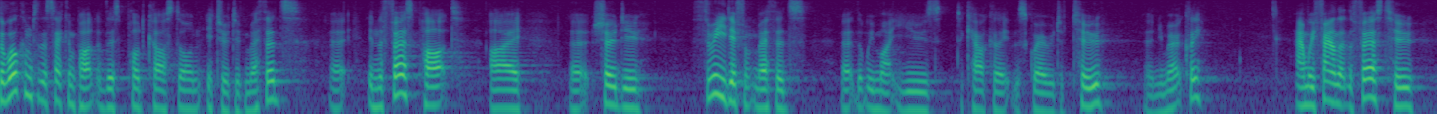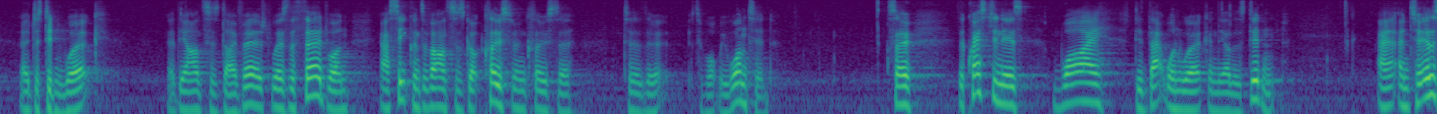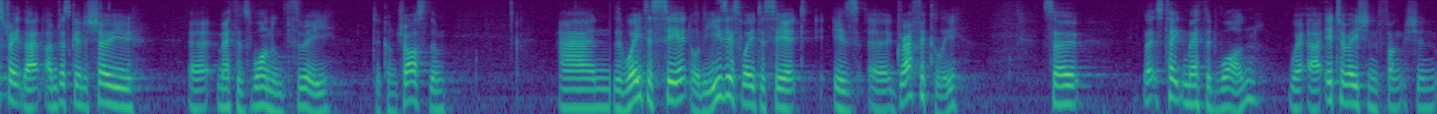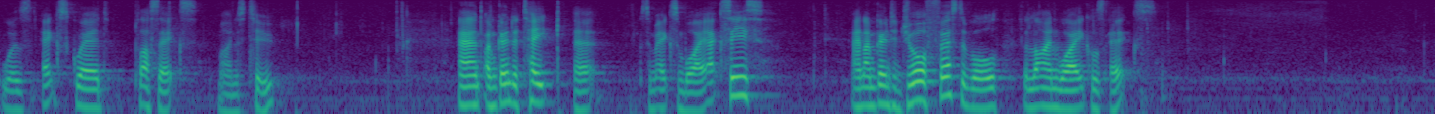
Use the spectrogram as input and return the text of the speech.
So welcome to the second part of this podcast on iterative methods. Uh, in the first part, I uh, showed you three different methods uh, that we might use to calculate the square root of 2 uh, numerically. And we found that the first two uh, just didn't work. Uh, the answers diverged, whereas the third one, our sequence of answers got closer and closer to, the, to what we wanted. So the question is, why did that one work and the others didn't? And, and to illustrate that, I'm just going to show you uh, methods one and three to contrast them. And the way to see it, or the easiest way to see it, is uh, graphically. So let's take method one, where our iteration function was x squared plus x minus 2. And I'm going to take uh, some x and y axes, and I'm going to draw, first of all, the line y equals x.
